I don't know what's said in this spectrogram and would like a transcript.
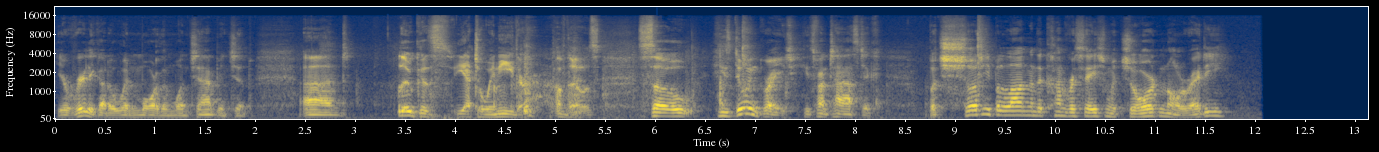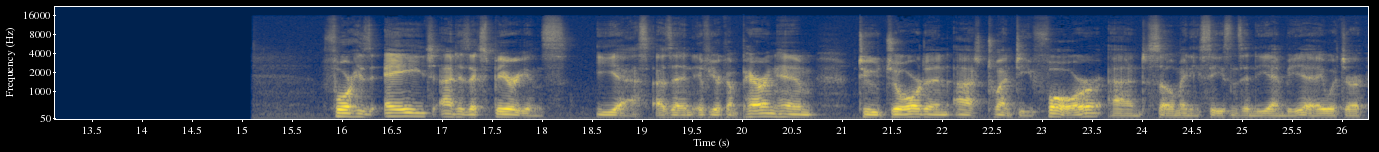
You've really got to win more than one championship, and Luka's yet to win either of those. So he's doing great. He's fantastic, but should he belong in the conversation with Jordan already? For his age and his experience, yes. As in, if you're comparing him to Jordan at 24 and so many seasons in the NBA, which are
